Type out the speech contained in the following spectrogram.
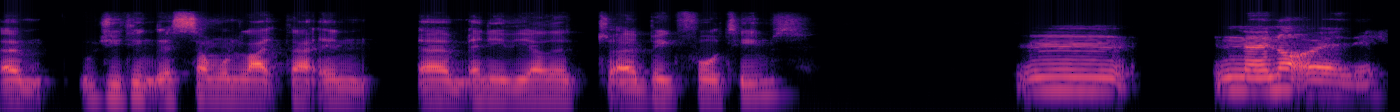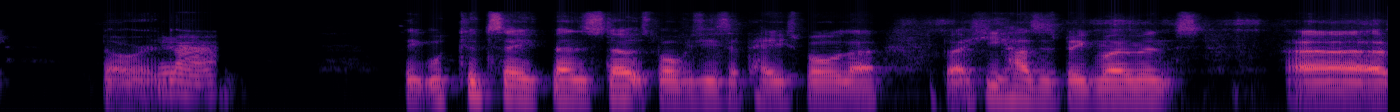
Um, would you think there's someone like that in um, any of the other uh, big four teams? Mm, no, not really. Not really. Nah. I think we could say Ben Stokes, but obviously he's a pace bowler, but he has his big moments. Uh,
